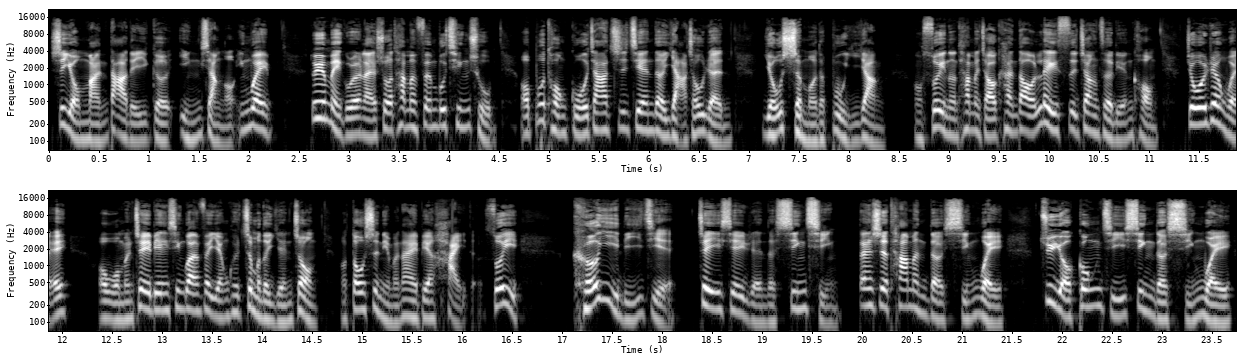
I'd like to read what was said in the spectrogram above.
是有蛮大的一个影响哦，因为对于美国人来说，他们分不清楚哦不同国家之间的亚洲人有什么的不一样哦，所以呢，他们只要看到类似这样子的脸孔，就会认为哎哦，我们这边新冠肺炎会这么的严重哦，都是你们那一边害的，所以可以理解这一些人的心情，但是他们的行为具有攻击性的行为、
